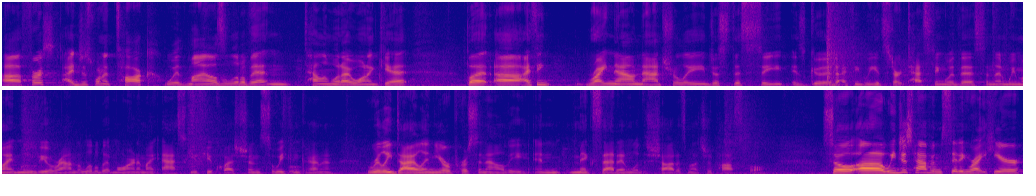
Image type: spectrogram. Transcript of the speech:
Uh, first, I just want to talk with Miles a little bit and tell him what I want to get. But uh, I think right now, naturally, just this seat is good. I think we could start testing with this, and then we might move you around a little bit more, and I might ask you a few questions so we can kind of really dial in your personality and mix that in with the shot as much as possible. So uh, we just have him sitting right here.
